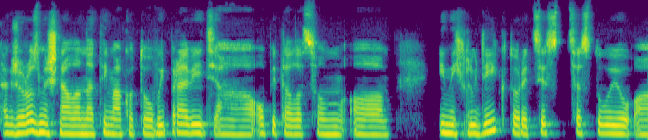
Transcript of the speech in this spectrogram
Takže rozmýšľala nad tým, ako to vypraviť a opýtala som uh, iných ľudí, ktorí cestujú a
